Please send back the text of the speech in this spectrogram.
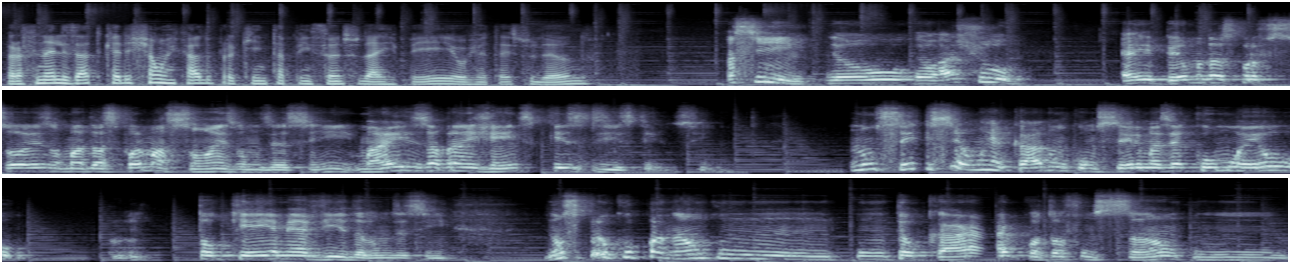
Para finalizar, tu quer deixar um recado para quem está pensando em estudar RP ou já está estudando? Assim, eu, eu acho RP uma das profissões, uma das formações, vamos dizer assim, mais abrangentes que existem. Assim. Não sei se é um recado, um conselho, mas é como eu toquei a minha vida, vamos dizer assim. Não se preocupa não com, com o teu cargo, com a tua função, com...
